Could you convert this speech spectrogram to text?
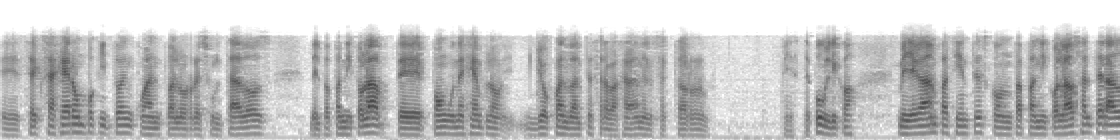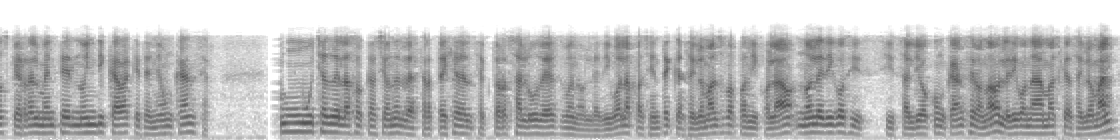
eh, se exagera un poquito en cuanto a los resultados del papanicolao. Te pongo un ejemplo. Yo cuando antes trabajaba en el sector este público, me llegaban pacientes con papanicolaos alterados que realmente no indicaba que tenía un cáncer Muchas de las ocasiones la estrategia del sector salud es, bueno, le digo a la paciente que salió mal su papá Nicolau, no le digo si, si salió con cáncer o no, le digo nada más que salió mal,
